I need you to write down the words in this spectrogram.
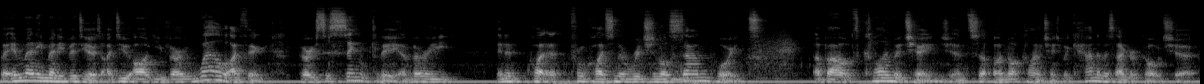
But in many many videos, I do argue very well. I think very succinctly and very in a quite a, from quite an original standpoint about climate change and so or not climate change but cannabis agriculture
